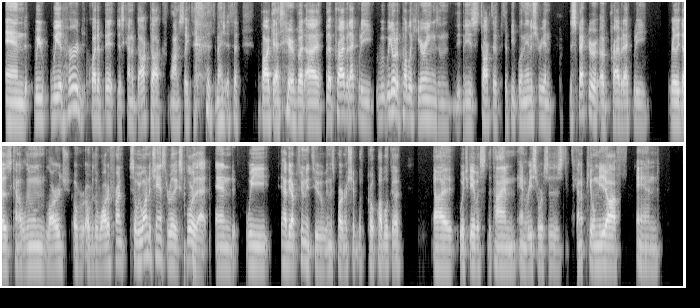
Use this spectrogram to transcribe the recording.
And we we had heard quite a bit, just kind of dock talk, honestly, to, to measure the podcast here, but uh, the private equity, we, we, go to public hearings and th- these talk to, to people in the industry, and the specter of, of private equity really does kind of loom large over over the waterfront. So we wanted a chance to really explore that, and we had the opportunity to in this partnership with ProPublica, uh, which gave us the time and resources to kind of peel meat off and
